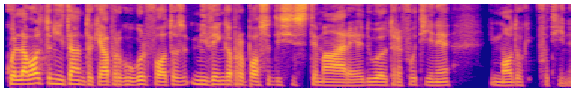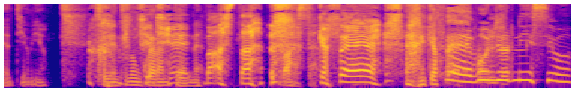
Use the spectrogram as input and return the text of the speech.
quella volta ogni tanto che apro Google Photos mi venga proposto di sistemare due o tre fotine in modo che... Fotine, Dio mio. Sto diventando un quarantenne. Basta. Basta. Caffè. Caffè, buongiornissimo.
